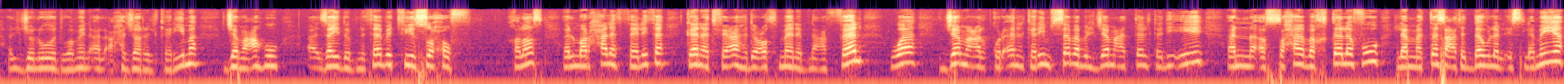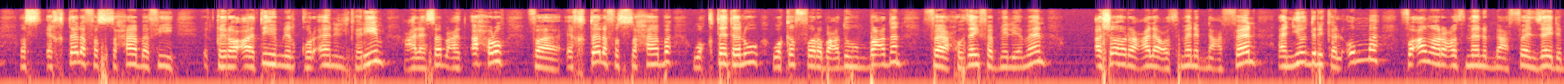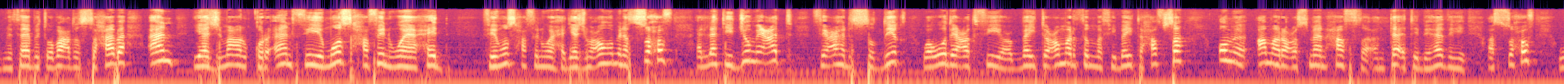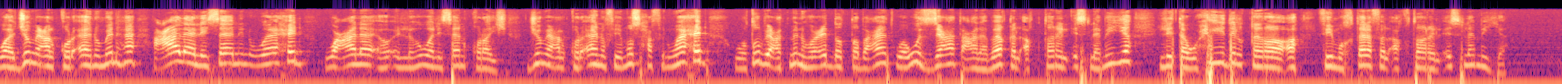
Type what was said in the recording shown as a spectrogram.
الجلود ومن الأحجار الكريمة. جمعه زيد بن ثابت في صحف. خلاص. المرحلة الثالثة كانت في عهد عثمان بن عفان وجمع القرآن الكريم. سبب الجمعة الثالثة دي إيه؟ أن الصحابة اختلفوا لما اتسعت الدولة الإسلامية. اختلف الصحابة في قراءاتهم للقرآن الكريم على سبعة أحرف فاختلف الصحابة واقتتلوا وكفر بعضهم بعضا. فحذيفة بن اليمان أشار على عثمان بن عفان أن يدرك الأمة فأمر عثمان بن عفان زيد بن ثابت وبعض الصحابة أن يجمعوا القرآن في مصحف واحد في مصحف واحد يجمعوه من الصحف التي جمعت في عهد الصديق ووضعت في بيت عمر ثم في بيت حفصة أمر عثمان حفصة أن تأتي بهذه الصحف وجمع القرآن منها على لسان واحد وعلى اللي هو لسان قريش. جمع القرآن في مصحف واحد وطبعت منه عدة طبعات ووزعت على باقي الأقطار الإسلامية لتوحيد القراءة في مختلف الأقطار الإسلامية.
